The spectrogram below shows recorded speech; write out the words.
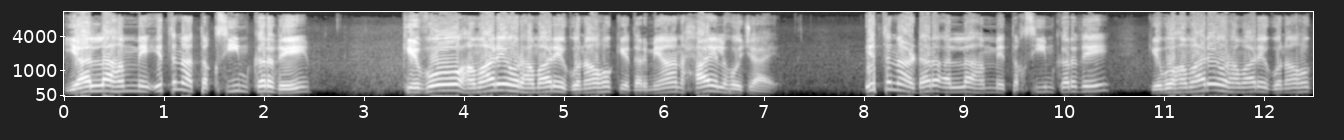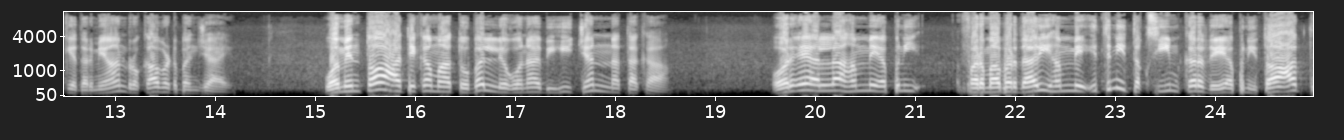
یا اللہ ہم میں اتنا تقسیم کر دے کہ وہ ہمارے اور ہمارے گناہوں کے درمیان حائل ہو جائے۔ اتنا ڈر اللہ ہم میں تقسیم کر دے کہ وہ ہمارے اور ہمارے گناہوں کے درمیان رکاوٹ بن جائے۔ وَمِن طَاعَتِكَ مَا تُبَلِّغُنَا بِهِ جَنَّتَكَ۔ اور اے اللہ، ہم میں اپنی فرما برداری ہم میں اتنی تقسیم کر دے، اپنی طاعت،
